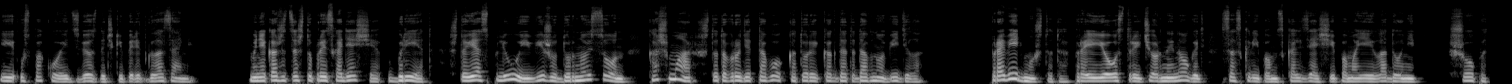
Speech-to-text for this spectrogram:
и успокоить звездочки перед глазами. Мне кажется, что происходящее — бред, что я сплю и вижу дурной сон, кошмар, что-то вроде того, который когда-то давно видела. Про ведьму что-то, про ее острый черный ноготь со скрипом, скользящий по моей ладони, шепот,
